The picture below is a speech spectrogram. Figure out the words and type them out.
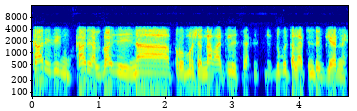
kare din kare albashi na promotion na at least dubu talatin da biyar ne.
